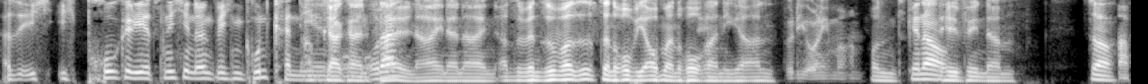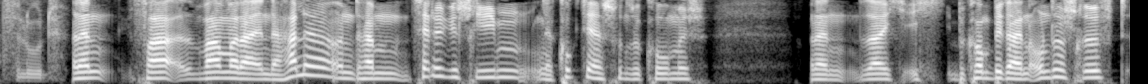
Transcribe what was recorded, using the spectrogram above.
Also ich, ich prokel jetzt nicht in irgendwelchen Grundkanälen. Auf gar rum, keinen oder? Fall. Nein, nein, nein. Also wenn sowas ist, dann rufe ich auch mal einen Rohrreiniger an Würde ich auch nicht machen. und Genau. hilfe ihnen dann. So. Absolut. Und dann fahr, waren wir da in der Halle und haben einen Zettel geschrieben. Da guckt er schon so komisch. Und dann sage ich, ich bekomme bitte eine Unterschrift.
